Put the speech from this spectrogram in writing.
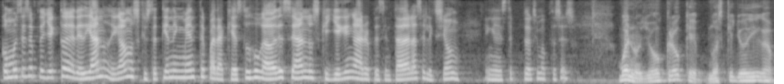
¿Cómo es ese proyecto de Herediano, digamos, que usted tiene en mente para que estos jugadores sean los que lleguen a representar a la selección en este próximo proceso? Bueno, yo creo que no es que yo diga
